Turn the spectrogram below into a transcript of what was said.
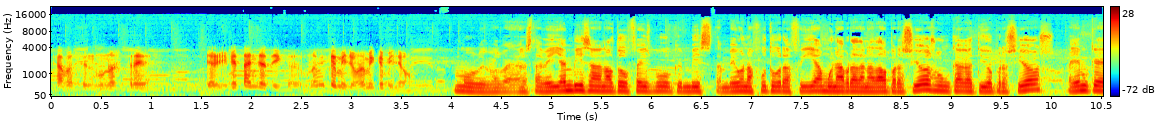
acaba sent un estrès. I aquest any ja et dic, una mica millor, una mica millor. Molt bé, molt bé. Està bé. Ja hem vist en el teu Facebook, hem vist també una fotografia amb un arbre de Nadal preciós, un cagatió preciós. Veiem que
